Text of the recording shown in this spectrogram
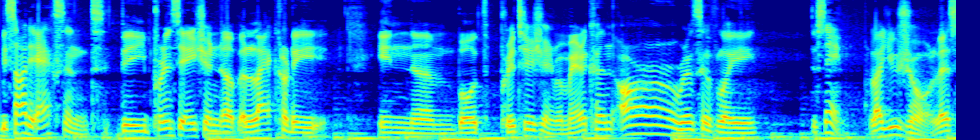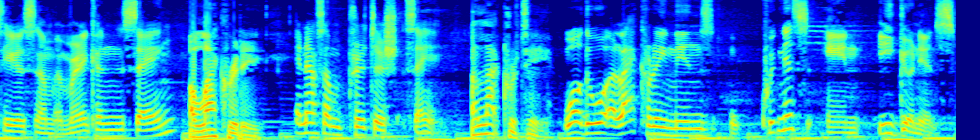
Beside the accent, the pronunciation of alacrity in um, both British and American are relatively the same. Like usual, let's hear some American saying. Alacrity. And now some British saying. Alacrity. Well, the word alacrity means quickness and eagerness.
